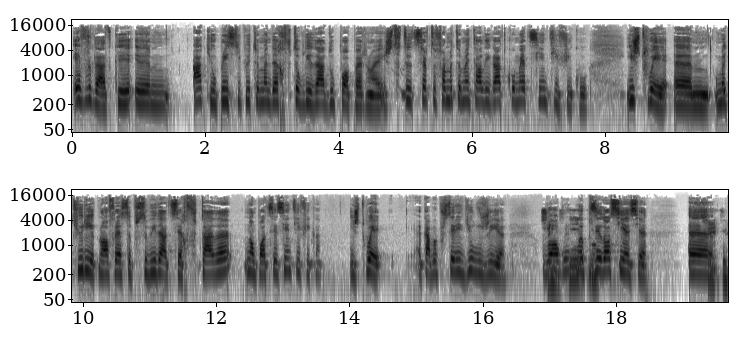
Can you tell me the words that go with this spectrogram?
é verdade que há aqui um princípio também da refutabilidade do Popper, não é? Isto, de certa forma, também está ligado com o método científico. Isto é, um, uma teoria que não oferece a possibilidade de ser refutada não pode ser científica. Isto é, acaba por ser ideologia. Sim, Logo, o, uma pseudociência. Uh, sim, o,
